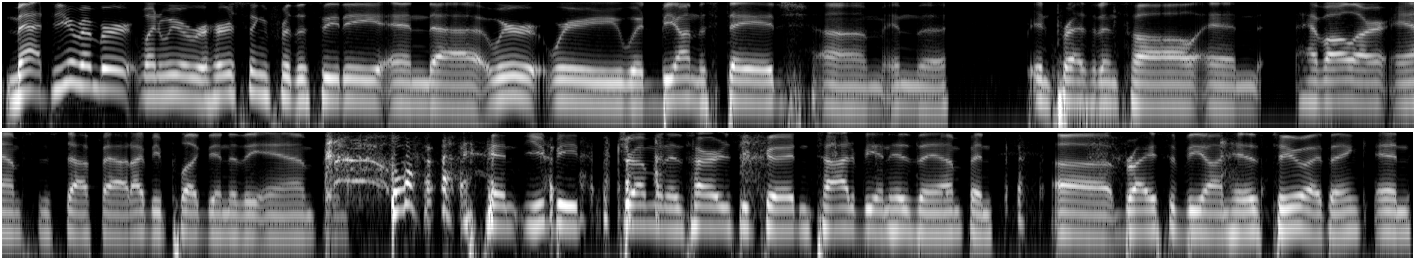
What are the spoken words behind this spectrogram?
Matt, do you remember when we were rehearsing for the CD and uh, we we would be on the stage um, in the in President's Hall and have all our amps and stuff out. I'd be plugged into the amp and, and you'd be drumming as hard as you could, and Todd would be in his amp, and uh, Bryce would be on his too, I think, and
